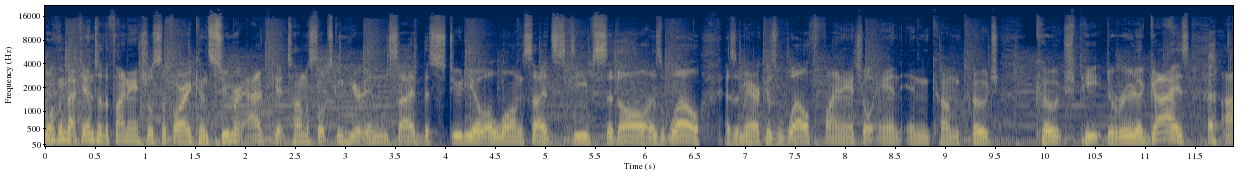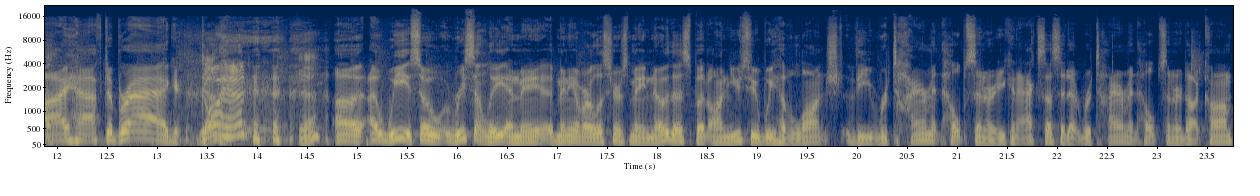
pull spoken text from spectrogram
Welcome back into the Financial Safari. Consumer advocate Thomas Lipscomb here inside the studio alongside Steve Siddall, as well as America's wealth, financial, and income coach, Coach Pete D'Arruda. Guys, I have to brag. Go ahead. Yeah. Uh, we so recently, and may, many of our listeners may know this, but on YouTube we have launched the Retirement Help Center. You can access it at retirementhelpcenter.com.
